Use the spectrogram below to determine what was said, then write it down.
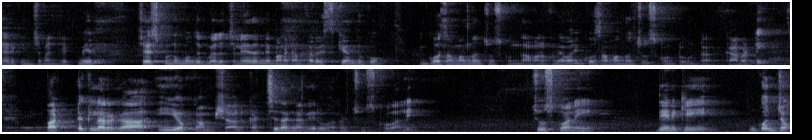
జరిపించమని చెప్పి మీరు చేసుకుంటూ ముందుకు వెళ్ళచ్చు. లేదంటే మనకు అంత రిస్క్ ఎందుకు? ఇంకో సంబంధం చూసుకుందాం అనుకునేవారు ఇంకో సంబంధం చూసుకుంటూ ఉంటారు. కాబట్టి పర్టికులర్గా ఈ యొక్క అంశాలు ఖచ్చితంగా మీరు అక్కడ చూసుకోవాలి. చూసుకొని దీనికి ఇంకొంచెం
